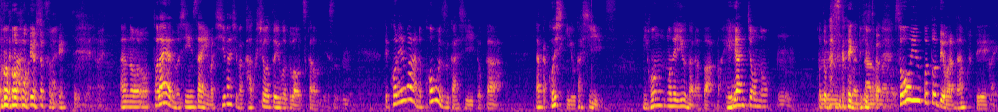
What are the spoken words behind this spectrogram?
思いますね。はい、そうですね。あのトライアルの審査員はしばしば拡張という言葉を使うんです。はい、でこれはあの小難しいとかなんか古式ゆかしい日本語で言うならば、まあ、平安朝のうん。言葉遣いができるとか、うん。なるほどなるほど。そういうことではなくて、はい。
